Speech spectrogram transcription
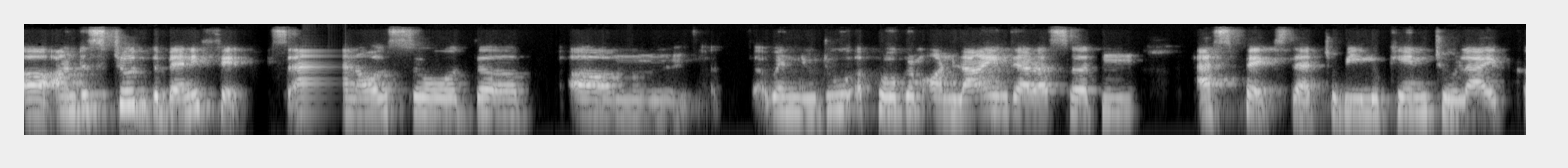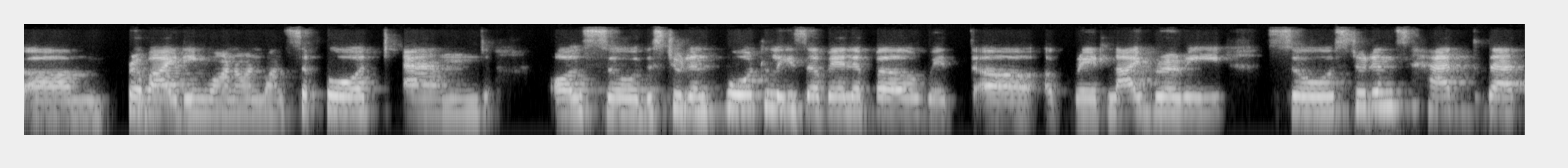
uh, understood the benefits and also the, um, when you do a program online, there are certain aspects that to be looked into, like um, providing one on one support and also, the student portal is available with uh, a great library. So students had that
